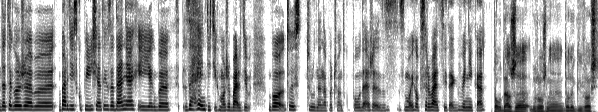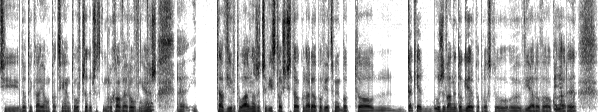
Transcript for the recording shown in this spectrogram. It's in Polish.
dlatego żeby bardziej skupili się na tych zadaniach i jakby zachęcić ich może bardziej, bo to jest trudne na początku po udarze, z, z moich obserwacji tak wynika. Po udarze różne dolegliwości dotykają pacjentów, przede wszystkim ruchowe również. Tak. E, I ta wirtualna rzeczywistość, te okulary opowiedzmy, bo to mm, takie używane do gier po prostu y, VR-owe okulary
